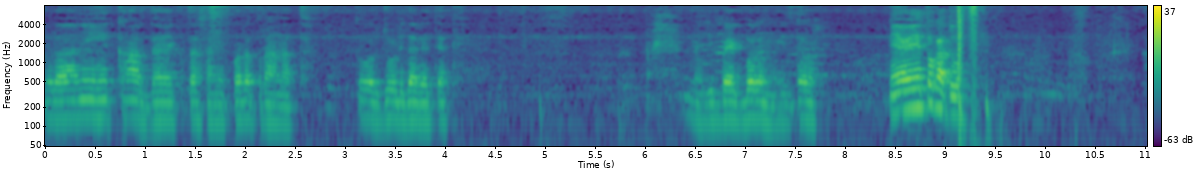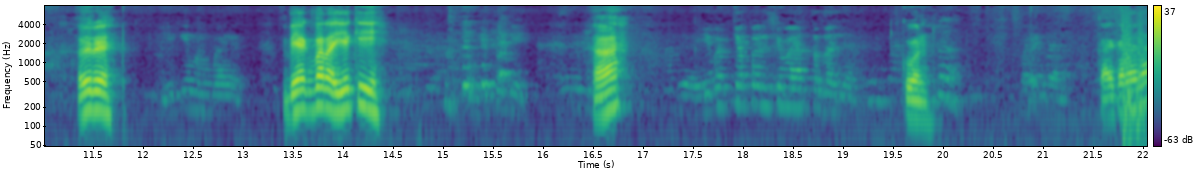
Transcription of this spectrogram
थोडा आणि एक अर्धा एक तासाने परत रानात. तोवर जोडीदार येतात माझी बॅग भरून होईल तर नाही येतो का तू? अरे बॅग भरा ये की. हा? कोण? काय करायला?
